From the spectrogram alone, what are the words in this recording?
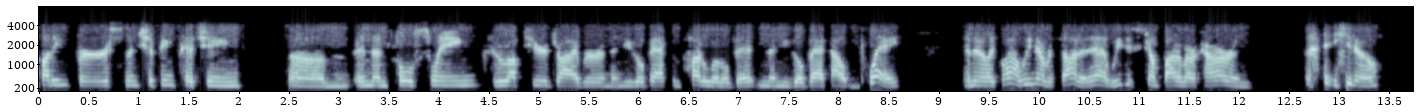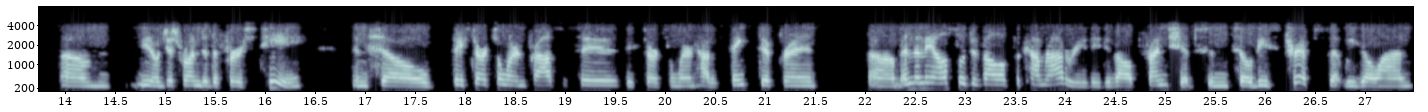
putting first, then chipping pitching, um, and then full swing through up to your driver, and then you go back and putt a little bit, and then you go back out and play. And they're like, wow, we never thought of that. We just jump out of our car and, you know, um, you know, just run to the first tee. And so they start to learn processes. They start to learn how to think different. Um, and then they also develop a camaraderie. They develop friendships. And so these trips that we go on,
